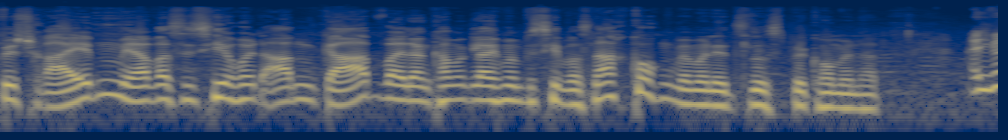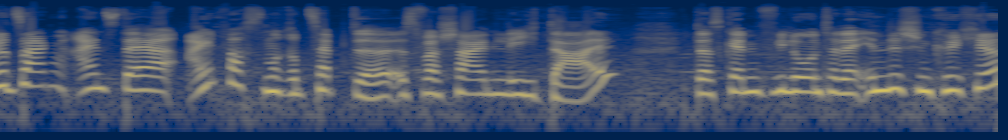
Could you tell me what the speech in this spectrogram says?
beschreiben, ja, was es hier heute Abend gab? Weil dann kann man gleich mal ein bisschen was nachkochen, wenn man jetzt Lust bekommen hat. Also ich würde sagen, eins der einfachsten Rezepte ist wahrscheinlich Dal. Das kennen viele unter der indischen Küche.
